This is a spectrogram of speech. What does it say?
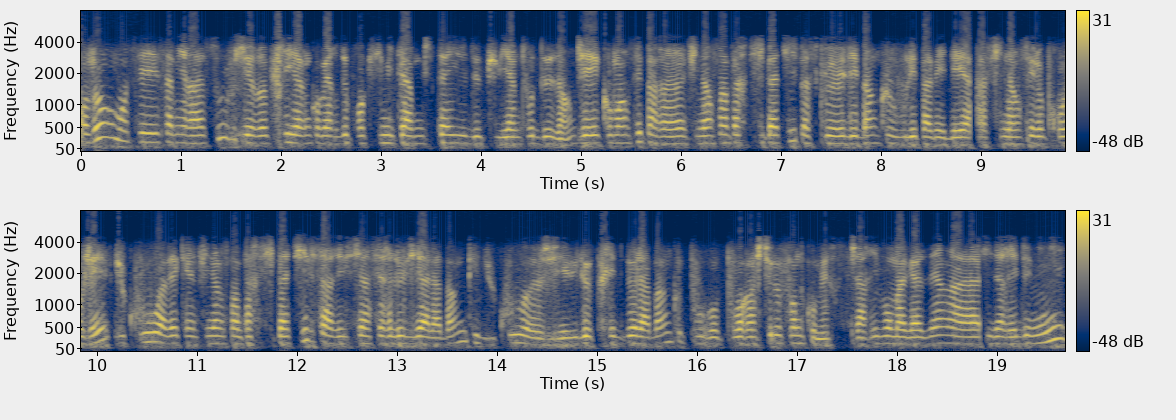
Bonjour, moi c'est Samira Assouf. J'ai repris un commerce de proximité à Mousteil depuis bientôt deux ans. J'ai commencé par un financement participatif parce que les banques voulaient pas m'aider à financer le projet. Du coup, avec un financement participatif, ça a réussi à faire levier à la banque et du coup, euh, j'ai eu le prêt de la banque pour pouvoir acheter le fonds de commerce. J'arrive au magasin à 6h30,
